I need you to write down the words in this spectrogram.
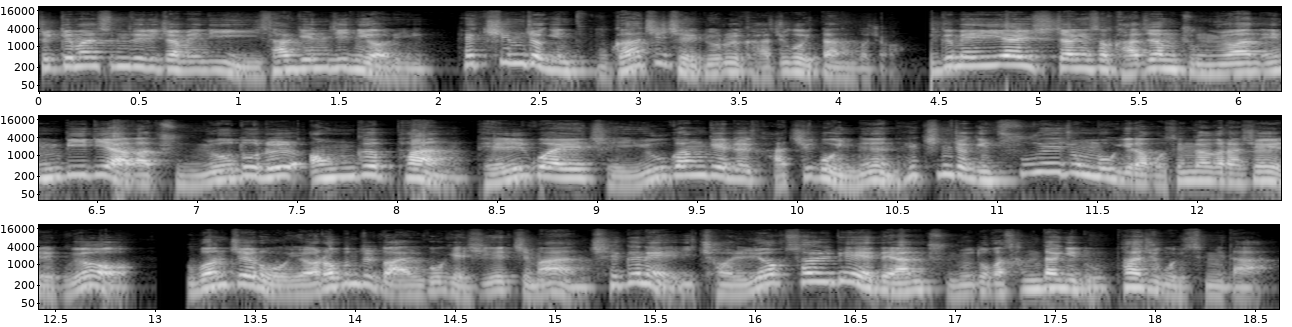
쉽게 말씀드리자면 이 이삭 엔지니어링 핵심적인 두 가지 재료를 가지고 있다는 거죠. 지금 AI 시장에서 가장 중요한 엔비디아가 중요도를 언급한 델과의 제휴 관계를 가지고 있는 핵심적인 수혜 종목이라고 생각을 하셔야 되고요. 두 번째로 여러분들도 알고 계시겠지만 최근에 이 전력 설비에 대한 중요도가 상당히 높아지고 있습니다.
